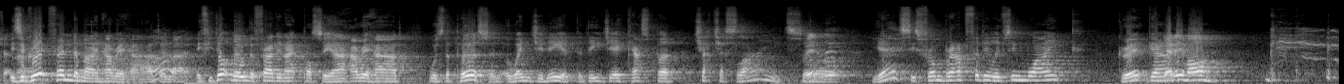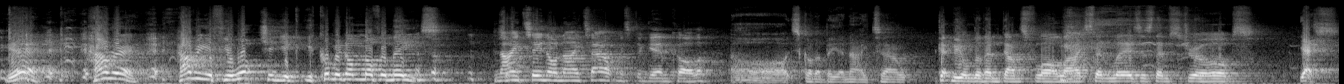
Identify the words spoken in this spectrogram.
Right, He's a great friend of mine, Harry Hard. And right. If you don't know who the Friday Night Posse are, Harry Hard was the person who engineered the DJ Casper Cha Cha Slides. So, Really? Yes, he's from Bradford. He lives in Wyke. Great guy. Get him on. Yeah, Harry. Harry, if you're watching, you, you're coming on Nova Meets. Night in or night out, Mr. Game Caller. Oh, it's got to be a night out. Get me under them dance floor lights, them lasers, them strobes. Yes.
